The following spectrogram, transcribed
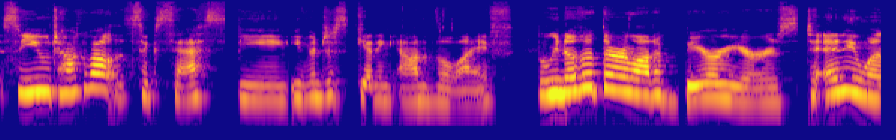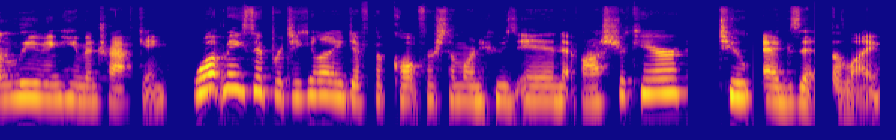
So you talk about success being even just getting out of the life, but we know that there are a lot of barriers to anyone leaving human trafficking. What makes it particularly difficult for someone who's in foster care to exit the life?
